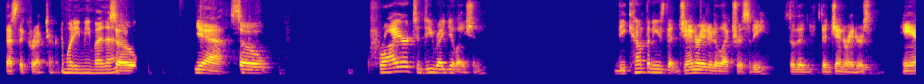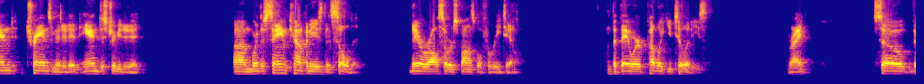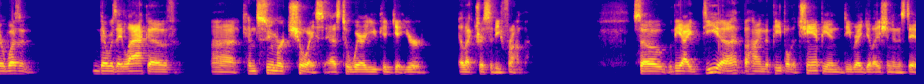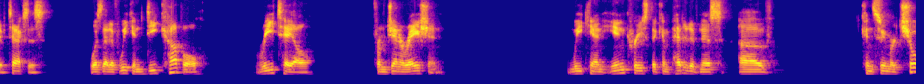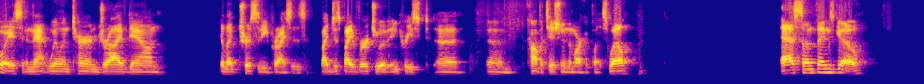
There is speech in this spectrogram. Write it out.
That's the correct term. And what do you mean by that? So, yeah. So prior to deregulation, the companies that generated electricity, so the, the generators, and transmitted it and distributed it, um, were the same companies that sold it. They were also responsible for retail but they were public utilities, right? So there wasn't there was a lack of uh, consumer choice as to where you could get your electricity from. So the idea behind the people that championed deregulation in the state of Texas was that if we can decouple retail from generation, we can increase the competitiveness of consumer choice, and that will in turn drive down electricity prices by just by virtue of increased uh, um, competition in the marketplace. Well, as some things go,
